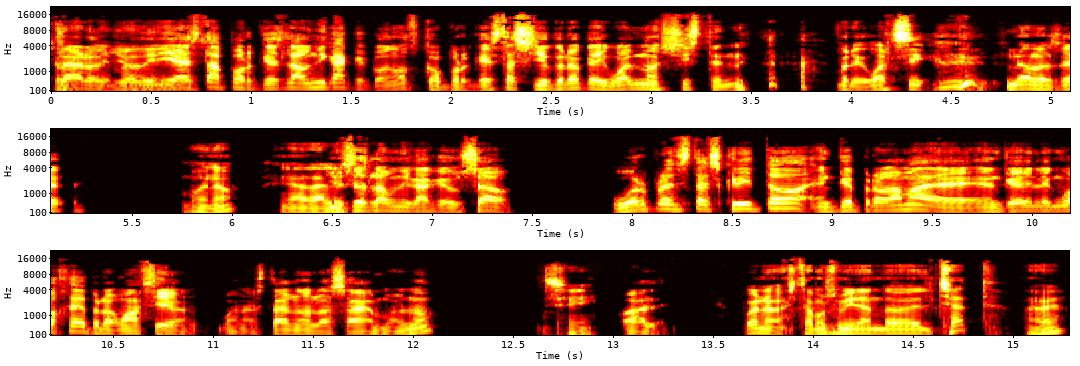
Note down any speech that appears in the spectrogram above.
Claro, yo diría esta porque es la única que conozco, porque estas yo creo que igual no existen, pero igual sí, no lo sé. Bueno, Esa es la única que he usado. WordPress está escrito en qué programa, en qué lenguaje de programación. Bueno, esta no la sabemos, ¿no? Sí. Vale. Bueno, estamos mirando el chat. A ver.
